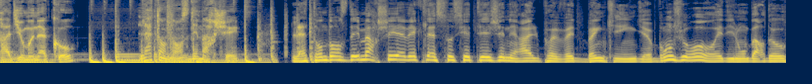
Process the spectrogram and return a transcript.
Radio Monaco, la tendance des marchés. La tendance des marchés avec la Société Générale Private Banking. Bonjour Aurélie Lombardo.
